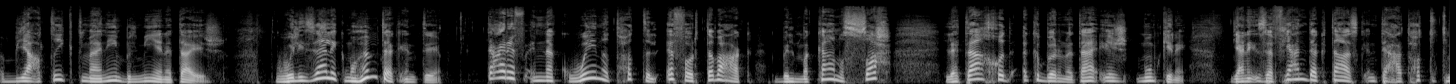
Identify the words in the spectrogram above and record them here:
بيعطيك 80% نتائج. ولذلك مهمتك أنت تعرف إنك وين تحط ال effort تبعك بالمكان الصح لتاخذ أكبر نتائج ممكنة. يعني إذا في عندك task أنت حتحط 80%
